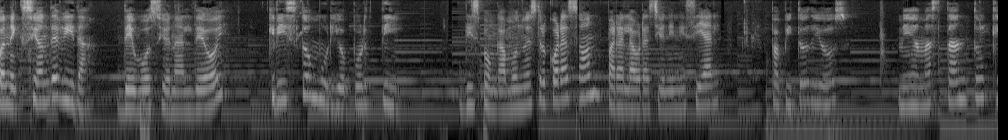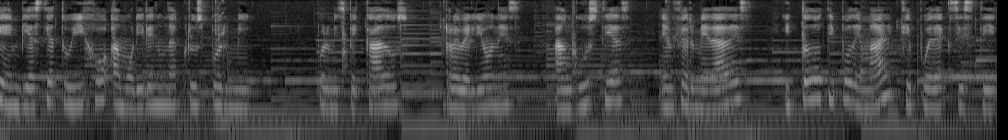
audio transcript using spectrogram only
Conexión de vida devocional de hoy. Cristo murió por ti. Dispongamos nuestro corazón para la oración inicial. Papito Dios, me amas tanto que enviaste a tu Hijo a morir en una cruz por mí, por mis pecados, rebeliones, angustias, enfermedades y todo tipo de mal que pueda existir.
